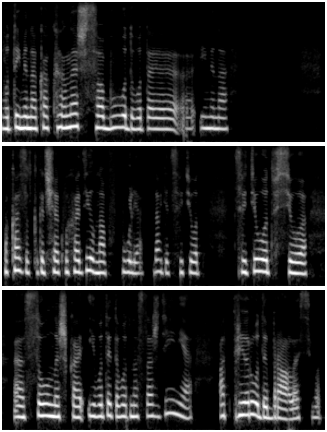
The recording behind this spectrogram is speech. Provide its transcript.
вот именно как, знаешь, свободу, вот э, именно показывают, как этот человек выходил на в поле, да, где цветет, цветет все, солнышко, и вот это вот наслаждение от природы бралось, вот,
